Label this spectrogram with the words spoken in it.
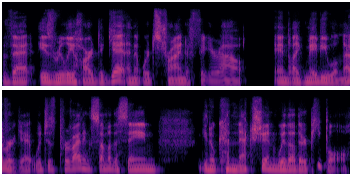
that is really hard to get and that we're just trying to figure out. And like, maybe we'll never get, which is providing some of the same, you know, connection with other people.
